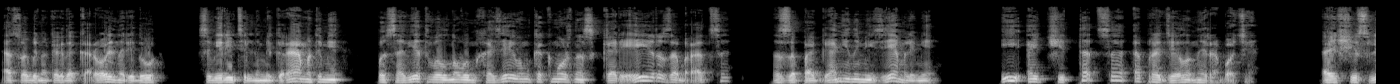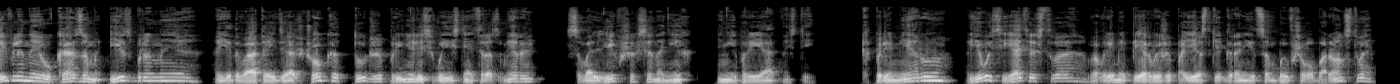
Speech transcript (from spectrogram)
особенно когда король наряду с верительными грамотами посоветовал новым хозяевам как можно скорее разобраться с запоганенными землями и отчитаться о проделанной работе. Осчастливленные указом избранные, едва отойдя от шока, тут же принялись выяснять размеры свалившихся на них неприятностей. К примеру, его сиятельство во время первой же поездки к границам бывшего баронства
